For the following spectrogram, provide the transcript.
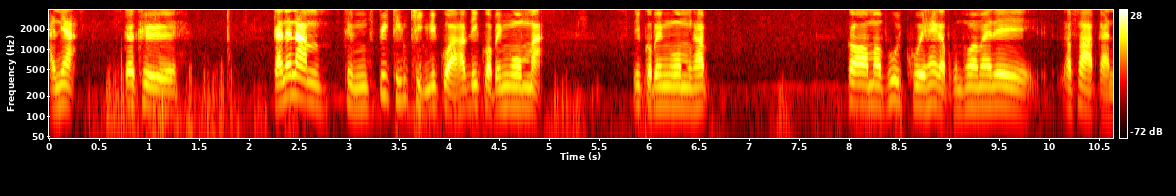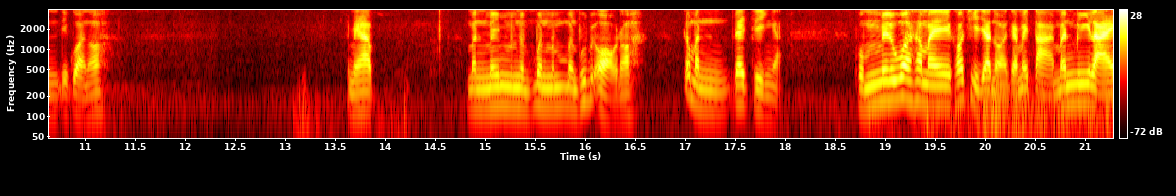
อันเนี้ยก็คือ การแนะนำถึงพริกถึงขิงดีกว่าครับ ดีกว่าไปงมอะ ดีกว่าไปงมครับ ก็เอามาพูดคุยให้กับคุณพ่อแม่ได้รับทราบกันดีกว่าเนาะเห็นไหมครับ มันไม่มันมันมันพูดไม่ออกเนาะก็มันได้จริงอะ ผมไม่รู้ว่าทำไมเขาฉีดยาหนอนกันไม่ตาย มันมีหลาย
